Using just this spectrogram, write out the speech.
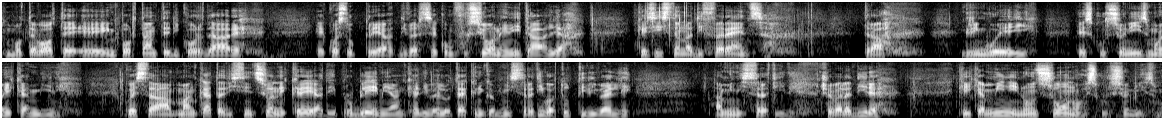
molte volte è importante ricordare, e questo crea diverse confusioni in Italia, che esiste una differenza tra greenway, escursionismo e cammini. Questa mancata distinzione crea dei problemi anche a livello tecnico e amministrativo, a tutti i livelli amministrativi, cioè vale a dire che i cammini non sono escursionismo,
